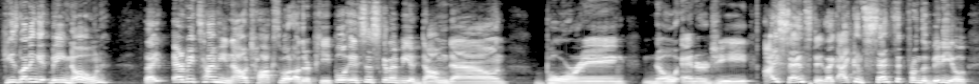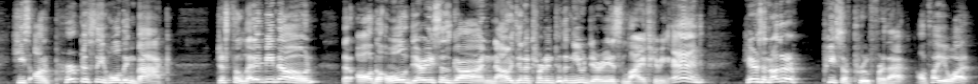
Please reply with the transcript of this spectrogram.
he's letting it be known that every time he now talks about other people, it's just gonna be a dumbed down, boring, no energy. I sensed it. Like I can sense it from the video. He's on purposely holding back just to let it be known that all the old Darius is gone. Now he's gonna turn into the new Darius live streaming. And here's another piece of proof for that. I'll tell you what.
